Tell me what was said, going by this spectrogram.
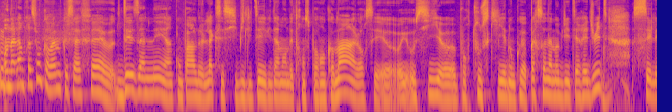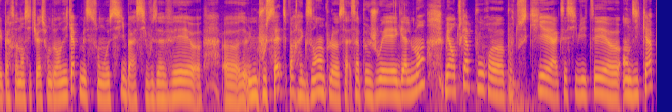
on a l'impression quand même que ça fait des années hein, qu'on parle de l'accessibilité évidemment des transports en commun. Alors c'est aussi pour tout ce qui est donc personnes à mobilité réduite, mhm. c'est les personnes en situation de handicap, mais ce sont aussi, bah, si vous avez euh, euh, une poussette par exemple, ça, peut jouer également. Mais en tout cas, pour, euh, pour tout ce qui est accessibilité handicap,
